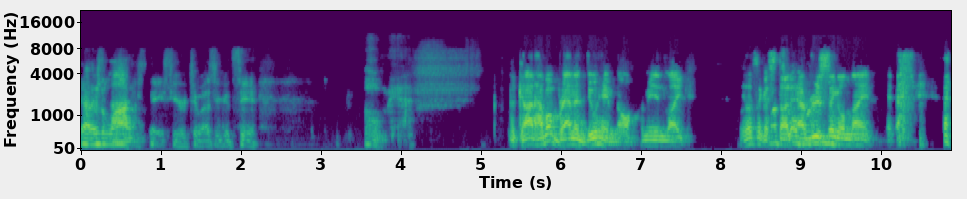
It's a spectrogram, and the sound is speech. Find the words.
yeah, there's a lot of uh, space here too, as you can see. Oh man, But God, how about Brandon Duhaime though? I mean, like he looks like a Let's stud every Brandon. single night.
